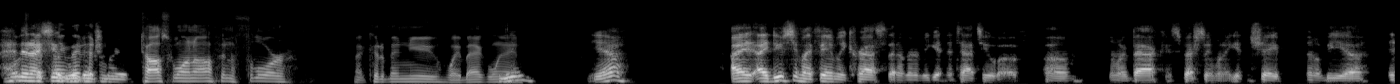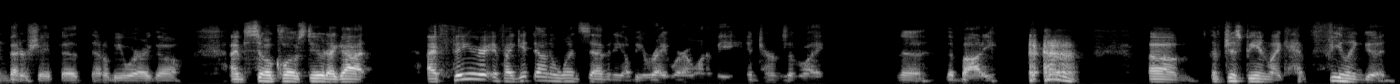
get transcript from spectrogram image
And well, then I see little bit my... toss one off in the floor. That could have been you way back when. Yeah. yeah. I, I do see my family crest that I'm going to be getting a tattoo of um, on my back, especially when I get in shape. That'll be uh, in better shape. That that'll be where I go. I'm so close, dude. I got I figure if I get down to 170, I'll be right where I want to be in terms of like the the body um, of just being like feeling good.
